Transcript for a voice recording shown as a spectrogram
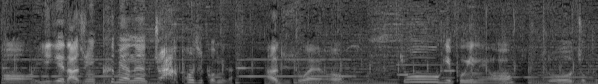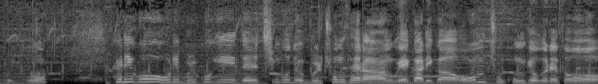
어 이게 나중에 크면은 쫙 퍼질 겁니다. 아주 좋아요. 쪽이 보이네요. 저쪽도 보이고. 그리고 우리 물고기들 친구들 물총새랑 외가리가 엄청 공격을 해서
